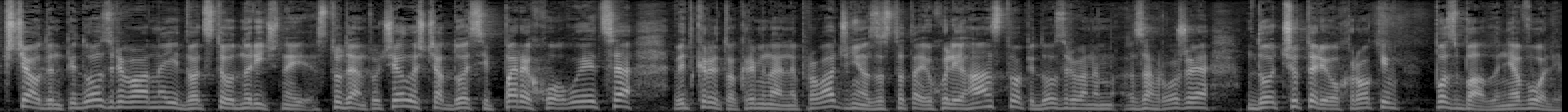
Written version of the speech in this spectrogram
Ще один підозрюваний, 21-річний студент училища, досі переховується. Відкрито кримінальне провадження за статтею хуліганство. Підозрюваним загрожує до 4 років позбавлення волі.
